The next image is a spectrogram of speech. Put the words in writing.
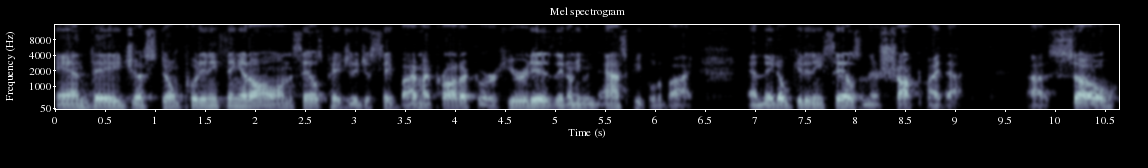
and they just don't put anything at all on the sales page. They just say, buy my product or here it is. They don't even ask people to buy. And they don't get any sales and they're shocked by that. Uh, so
